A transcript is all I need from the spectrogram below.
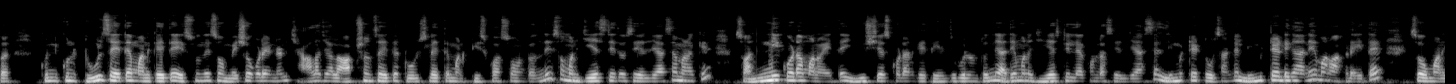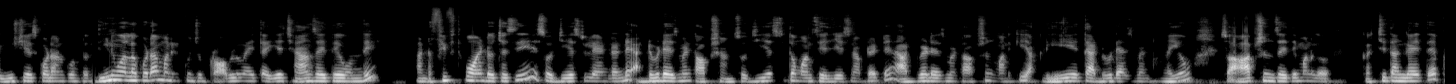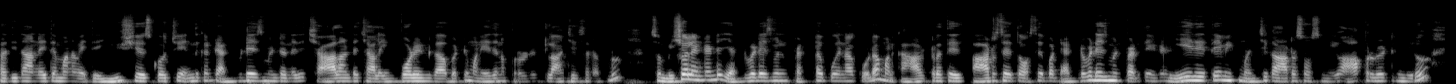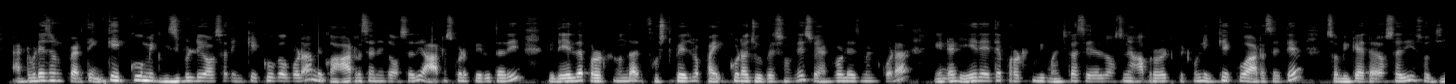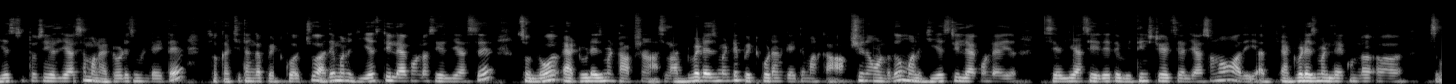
కొన్ని కొన్ని టూల్స్ అయితే మనకైతే ఇస్తుంది. సో మెషో కూడా ఏంటంటే చాలా చాలా ఆప్షన్స్ అయితే టూల్స్ అయితే మనకి తీసుకొస్తూ ఉంటుంది. సో మన జిఎస్టీతో సేల్ చేస్తే మనకి సో అన్ని కూడా మనం అయితే యూజ్ చేసుకోవడానికి అయితే ఎలిజిబుల్ ఉంటుంది. అదే మన జిఎస్టీ లేకుండా సేల్ చేస్తే లిమిటెడ్ టూల్స్ అంటే లిమిటెడ్గానే మనం అక్కడైతే సో మనం యూజ్ చేసుకోవడానికి ఉంటుంది. దీని వల్ల కూడా మనకి కొంచెం ప్రాబ్లం అయితే అయ్యే ఛాన్స్ అయితే ఉంది. అండ్ ఫిఫ్త్ పాయింట్ వచ్చేసి సో జిఎస్టీలో ఏంటంటే అడ్వర్టైజ్మెంట్ ఆప్షన్ సో తో మనం సేల్ చేసినప్పుడైతే అడ్వర్టైజ్మెంట్ ఆప్షన్ మనకి అక్కడ ఏ అయితే అడ్వర్టైజ్మెంట్ ఉన్నాయో సో ఆప్షన్స్ అయితే మనకు ఖచ్చితంగా అయితే ప్రతి దాన్ని అయితే మనం అయితే యూజ్ చేసుకోవచ్చు. ఎందుకంటే అడ్వర్టైజ్మెంట్ అనేది చాలా అంటే చాలా ఇంపార్టెంట్ కాబట్టి మనం ఏదైనా ప్రోడక్ట్ లాంచ్ చేసేటప్పుడు సో మిషోలో ఏంటంటే అడ్వర్టైజ్మెంట్ పెట్టకపోయినా కూడా మనకి ఆర్డర్ అయితే ఆర్డర్స్ అయితే వస్తాయి. బట్ అడ్వర్టైజ్మెంట్ పెడితే ఏంటంటే ఏదైతే మీకు మంచిగా ఆర్డర్స్ వస్తున్నాయో ఆ ప్రోడక్ట్ మీరు అడ్వర్టైజ్మెంట్ పెడితే ఇంకా ఎక్కువ మీకు విజిబిలిటీ వస్తుంది. ఇంకా ఎక్కువగా కూడా మీకు ఆర్డర్స్ అనేది వస్తుంది. ఆర్డర్స్ కూడా పెరుగుతుంది. ఇది ఏదైతే ప్రోడక్ట్ ఉందో అది ఫస్ట్ పేజ్లో పైకి కూడా చూపిస్తుంది. సో అడ్వర్టైజ్మెంట్ కూడా ఏంటంటే ఏదైతే ప్రోడక్ట్ మీకు మంచిగా సేల్స్ వస్తున్నాయి ఆ ప్రోడక్ట్ పెట్టుకుంటే ఇంకా ఎక్కువ ఆర్డర్స్ అయితే సో మీకు అయితే వస్తుంది సో జిఎస్ జిఎస్టీతో సేల్ చేస్తే మన అడ్వర్టైజ్మెంట్ అయితే సో ఖచ్చితంగా పెట్టుకోవచ్చు. అదే మన జిఎస్టీ లేకుండా సేల్ చేస్తే సో నో అడ్వర్టైజ్మెంట్ ఆప్షన్. అసలు అడ్వర్టైజ్మెంట్ పెట్టుకోవడానికి అయితే మనకు ఆప్షన్ ఉండదు. మన జిఎస్టీ లేకుండా సేల్ చేస్తే ఏదైతే విత్ ఇన్ స్టేట్ సేల్ చేస్తామో అది అడ్వర్టైజ్మెంట్ లేకుండా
